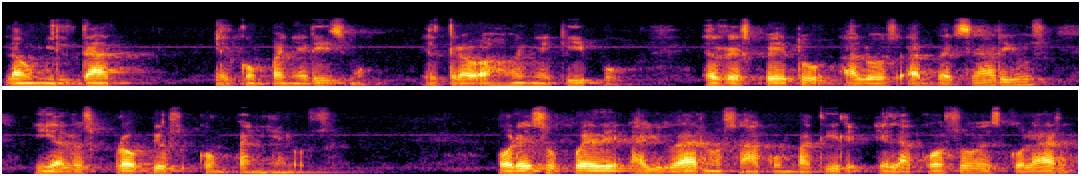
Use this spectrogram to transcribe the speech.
la humildad, el compañerismo, el trabajo en equipo, el respeto a los adversarios y a los propios compañeros. Por eso puede ayudarnos a combatir el acoso escolar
